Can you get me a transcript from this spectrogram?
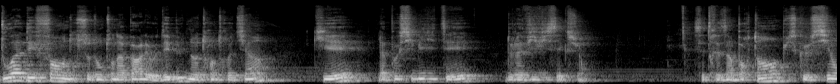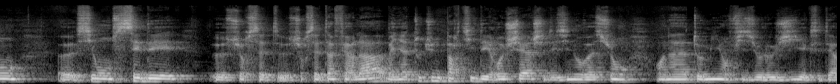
doit défendre ce dont on a parlé au début de notre entretien, qui est la possibilité de la vivisection. C'est très important puisque si on, euh, si on cédait sur cette, sur cette affaire-là, ben, il y a toute une partie des recherches et des innovations en anatomie, en physiologie, etc.,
